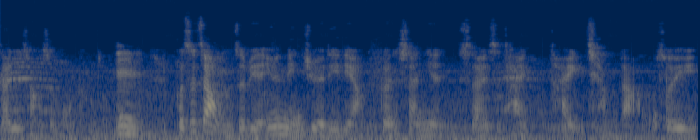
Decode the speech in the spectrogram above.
在日常生活当中。嗯，可是，在我们这边，因为凝聚的力量跟善念实在是太太强大了，所以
